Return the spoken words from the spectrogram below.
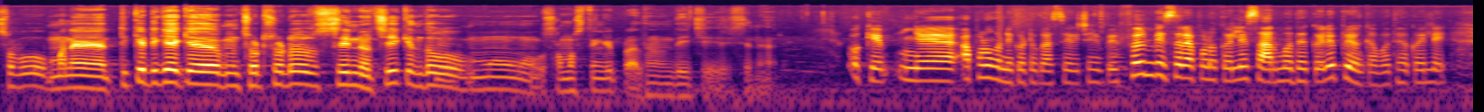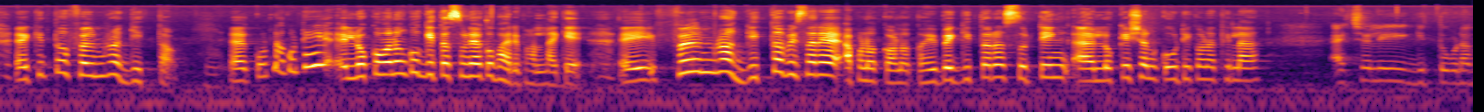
ସବୁ ମାନେ ଟିକେ ଟିକେ ଛୋଟ ଛୋଟ ସିନ୍ ଅଛି କିନ୍ତୁ ମୁଁ ସମସ୍ତଙ୍କୁ ପ୍ରାଧାନ୍ୟ ଦେଇଛି ସିନେମାରେ ओके आपण निकटक आसवाक चाहिए फिल्म विषय आप कहले सार कहले प्रियंका कहले कि फिल्म गीत कौटना कौटी लोक मूँ गीत शुणा भारी भल लगे फिल्म गीत विषय आप कौन कहे गीतर सुटिंग लोकेशन कौटी कौन थी एक्चुअली गीत गुड़ाक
